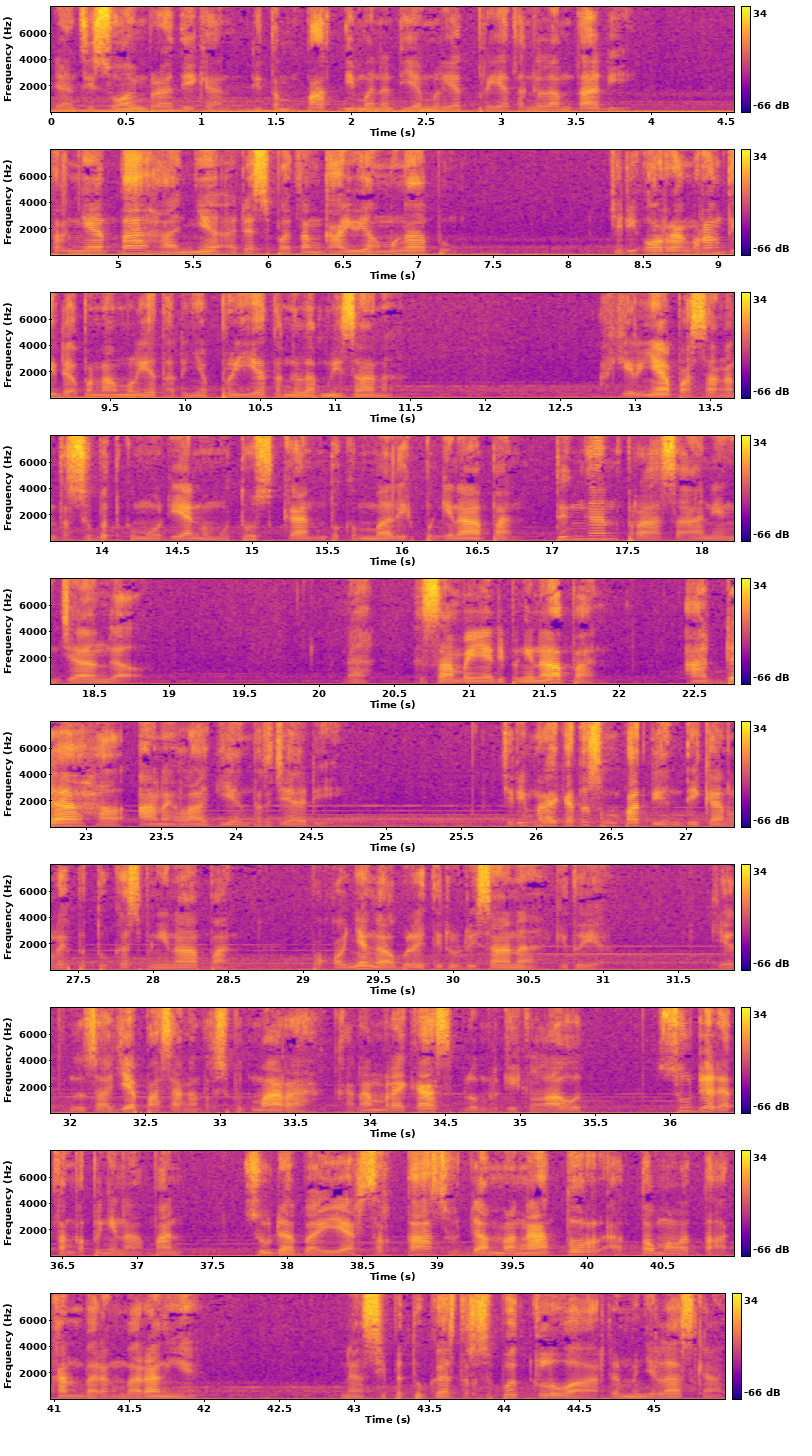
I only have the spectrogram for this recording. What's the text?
Dan si suami memperhatikan di tempat di mana dia melihat pria tenggelam tadi, ternyata hanya ada sebatang kayu yang mengapung. Jadi orang-orang tidak pernah melihat adanya pria tenggelam di sana. Akhirnya pasangan tersebut kemudian memutuskan untuk kembali ke penginapan dengan perasaan yang janggal. Nah, sesampainya di penginapan, ada hal aneh lagi yang terjadi. Jadi mereka tuh sempat dihentikan oleh petugas penginapan. Pokoknya nggak boleh tidur di sana, gitu ya. Ya tentu saja pasangan tersebut marah karena mereka sebelum pergi ke laut sudah datang ke penginapan sudah bayar serta sudah mengatur atau meletakkan barang-barangnya. Nah, si petugas tersebut keluar dan menjelaskan,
